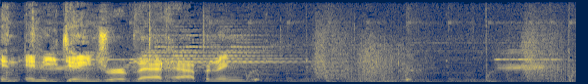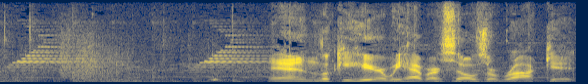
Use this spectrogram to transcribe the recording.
in any danger of that happening. And looky here, we have ourselves a rocket.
